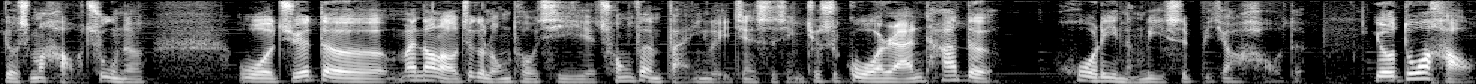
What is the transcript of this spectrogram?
有什么好处呢？我觉得麦当劳这个龙头企业充分反映了一件事情，就是果然它的获利能力是比较好的。有多好？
